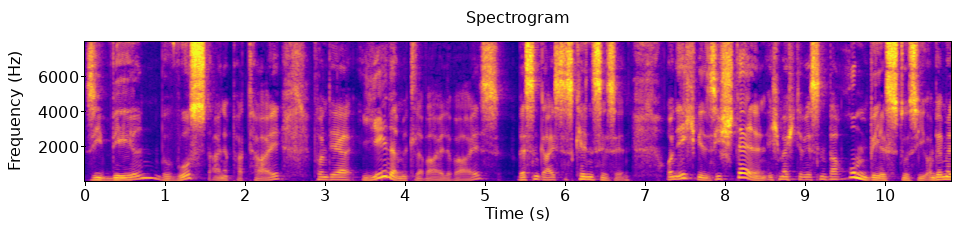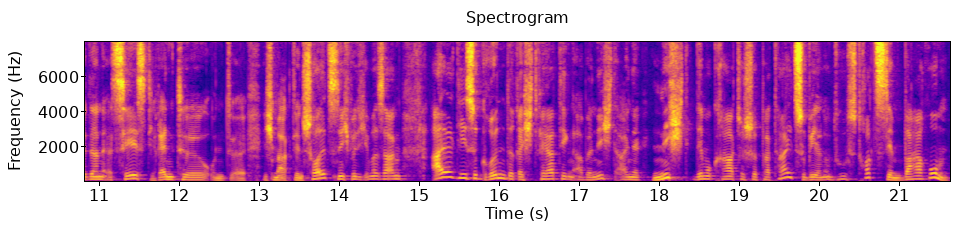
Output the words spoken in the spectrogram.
Sie wählen bewusst eine Partei, von der jeder mittlerweile weiß, wessen Geisteskind sie sind. Und ich will sie stellen. Ich möchte wissen, warum wählst du sie? Und wenn mir dann erzählst, die Rente und äh, ich mag den Scholz nicht, würde ich immer sagen, all diese Gründe rechtfertigen aber nicht eine nicht demokratische Partei zu wählen und tust trotzdem. Warum?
